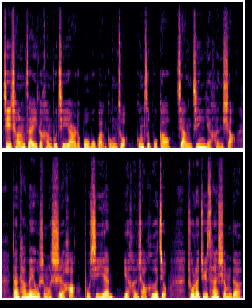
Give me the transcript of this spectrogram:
继承在一个很不起眼的博物馆工作，工资不高，奖金也很少，但他没有什么嗜好，不吸烟，也很少喝酒，除了聚餐什么的，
